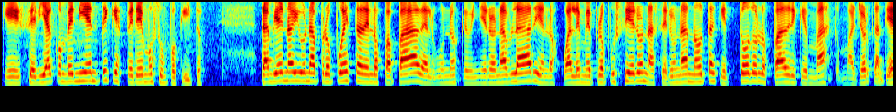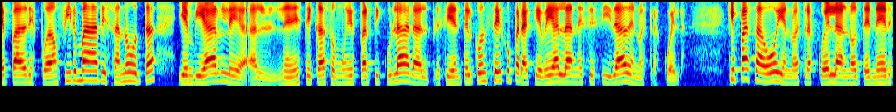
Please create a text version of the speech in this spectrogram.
que sería conveniente que esperemos un poquito. También hay una propuesta de los papás, de algunos que vinieron a hablar y en los cuales me propusieron hacer una nota que todos los padres, que más mayor cantidad de padres puedan firmar esa nota y enviarle, al, en este caso muy particular, al presidente del consejo para que vea la necesidad de nuestra escuela. ¿Qué pasa hoy en nuestra escuela al no tener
